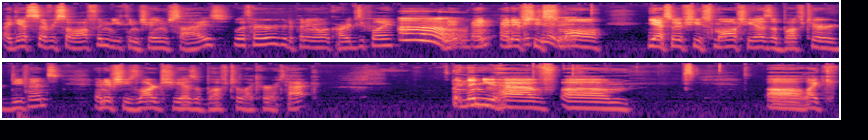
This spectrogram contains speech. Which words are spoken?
I guess, every so often you can change size with her depending on what cards you play. Oh. And, and and if I she's get it. small, yeah. So if she's small, she has a buff to her defense, and if she's large, she has a buff to like her attack. And then you have um, uh, like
